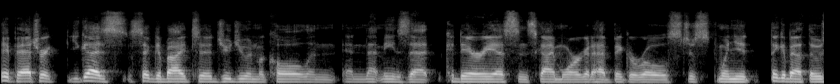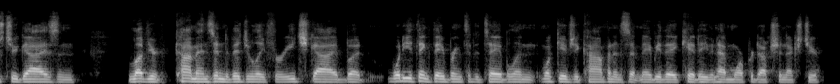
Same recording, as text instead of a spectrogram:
Hey Patrick, you guys said goodbye to Juju and Mecole, and and that means that Kadarius and Skyy Moore are going to have bigger roles. Just when you think about those two guys, and love your comments individually for each guy, but what do you think they bring to the table, and what gives you confidence that maybe they could even have more production next year?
